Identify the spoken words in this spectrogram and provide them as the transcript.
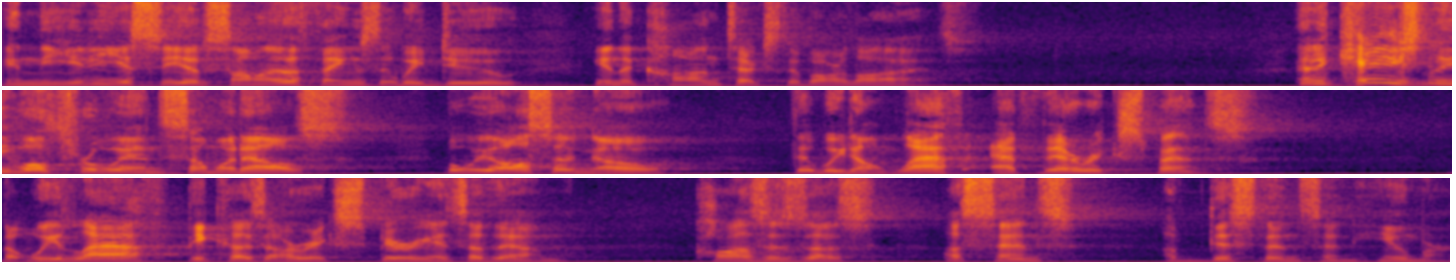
in the idiocy of some of the things that we do in the context of our lives. And occasionally we'll throw in someone else, but we also know that we don't laugh at their expense but we laugh because our experience of them causes us a sense of distance and humor.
